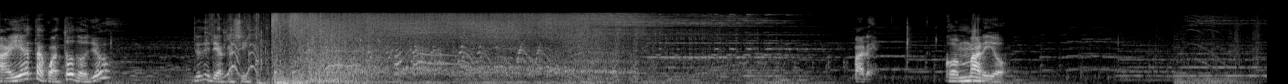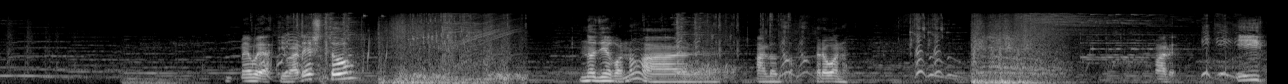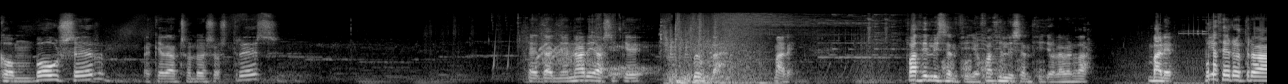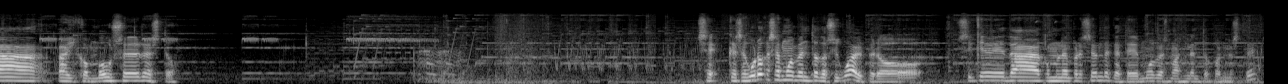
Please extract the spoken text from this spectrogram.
Ahí ataco a todo, ¿yo? Yo diría que sí. Vale. Con Mario. Me voy a activar esto. No llego, ¿no? Al, al otro. Pero bueno. Vale. Y con Bowser... Me quedan solo esos tres daño en área, así que... Vale. Fácil y sencillo, fácil y sencillo, la verdad. Vale, voy a hacer otra... Ay, con Bowser esto. que seguro que se mueven todos igual, pero... Sí que da como la impresión de que te mueves más lento con este.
